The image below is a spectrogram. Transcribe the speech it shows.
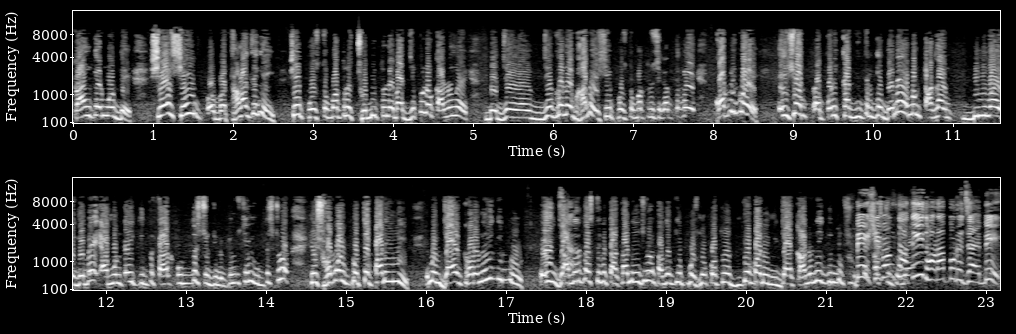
ট্রাঙ্কের মধ্যে সে সেই থানা থেকেই সেই প্রশ্নপত্র ছবি তুলে বা যে কোনো কারণে যে- কোনো ভাবে সেই প্রশ্নপত্র সেখান থেকে কপি করে এইসব পরীক্ষার্থীদেরকে দেবে এবং টাকার বিনিময়ে দেবে এমনটাই কিন্তু তার উদ্দেশ্য ছিল। কিন্তু সেই উদ্দেশ্য সে সবল করতে পারেনি এবং যার কারণেই কিন্তু এই যাদের কাছ থেকে টাকা নিয়েছিল তাদেরকে প্রশ্নপত্র দিতে পারেনি যার কারণেই কিন্তু বেশ এবং তাতেই ধরা পড়ে যায় বেশ।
